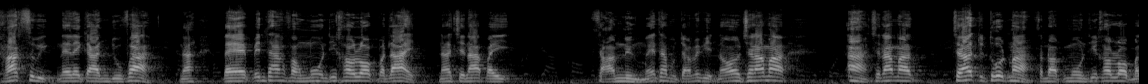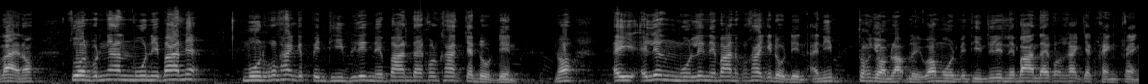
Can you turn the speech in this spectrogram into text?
คาร์สวิกในรายการยูฟา นะแต่เป็นทางฝั่งมูลที่เข้ารอบมาได้นะชนะไป 3-1ไหมถ้าผมจำไม่ผิดเนาะชนะมาอะชนะมาชนะจุดโทษมาสำหรับมูลที่เข้ารอบมาได้เนาะส่วนผลงานมูลในบ้านเนี่ยมูลค่อนข้างจะเป็นทีมที่เล่นในบ้านได้ค่อนข้างจะโดดเด่นเนาะ ไอไอเรื่องมูลเล่นในบ้านค่อนข้างจะโดดเด่น อันนี้ต้องยอมรับเลยว่ามูลเป็นทีมที่เล่นในบ้านได้ค่อนข้างจะแข็งแกร่ง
